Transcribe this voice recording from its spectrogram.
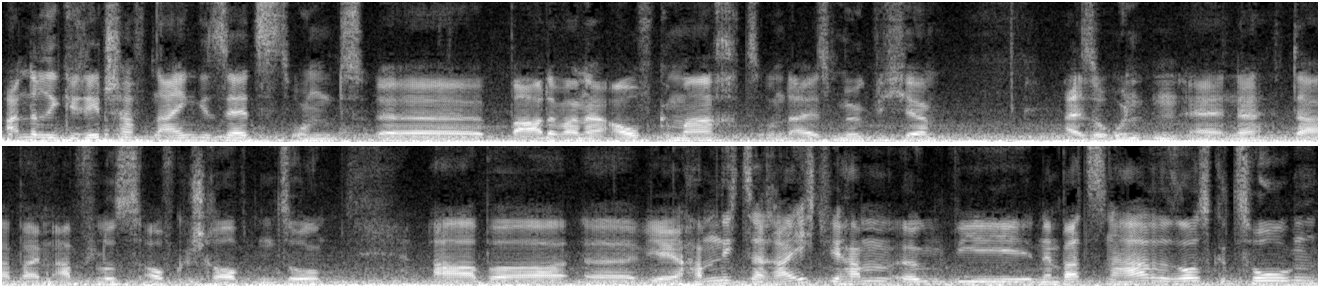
andere Gerätschaften eingesetzt und äh, Badewanne aufgemacht und alles Mögliche. Also unten, äh, ne, da beim Abfluss aufgeschraubt und so. Aber äh, wir haben nichts erreicht. Wir haben irgendwie einen Batzen Haare rausgezogen.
